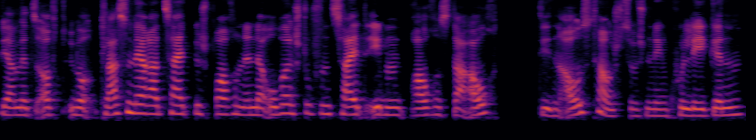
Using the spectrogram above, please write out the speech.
wir haben jetzt oft über Klassenlehrerzeit gesprochen. In der Oberstufenzeit eben braucht es da auch den Austausch zwischen den Kolleginnen.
